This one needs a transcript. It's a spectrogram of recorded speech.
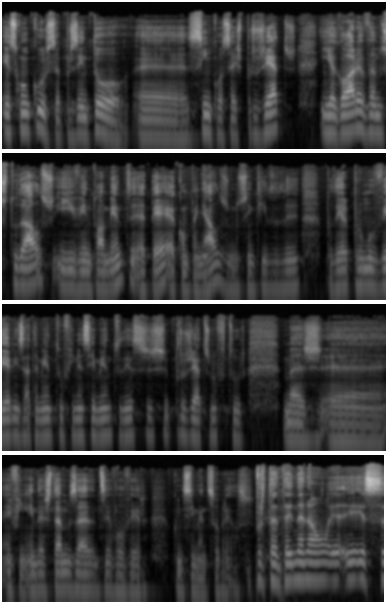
esse concurso apresentou uh, cinco ou seis projetos e agora vamos estudá-los e eventualmente até acompanhá-los no sentido de poder promover exatamente o financiamento desses projetos no futuro. Mas uh, enfim, ainda estamos a desenvolver conhecimento sobre eles. Portanto, ainda não esse,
